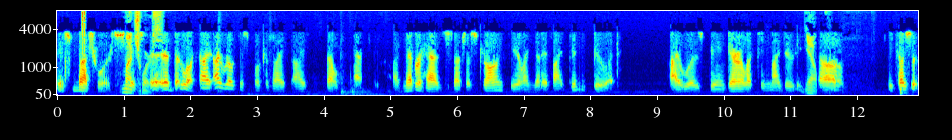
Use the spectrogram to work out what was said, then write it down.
It's much worse. Much it's, worse. Uh, but look, I, I wrote this book because I, I felt to. I've never had such a strong feeling that if I didn't do it, I was being derelict in my duty. Yeah. Uh, because the,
